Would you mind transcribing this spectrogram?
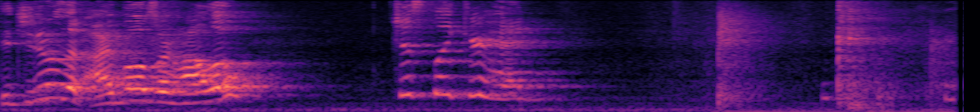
Did you know that eyeballs are hollow?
